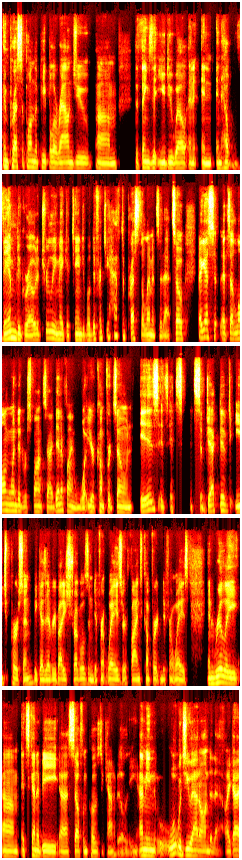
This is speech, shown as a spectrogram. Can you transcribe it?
impress upon the people around you um, the things that you do well and, and and help them to grow to truly make a tangible difference you have to press the limits of that. So i guess it's a long-winded response to identifying what your comfort zone is. It's it's it's subjective to each person because everybody struggles in different ways or finds comfort in different ways. And really um, it's going to be uh, self-imposed accountability. I mean what would you add on to that? Like i,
